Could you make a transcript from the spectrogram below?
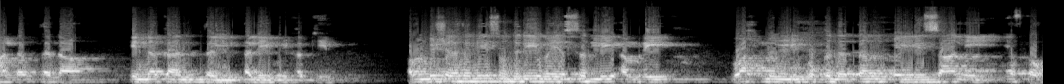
علمتنا إنك أنت العليم الحكيم رب اشرح لي صدري ويسر لي أمري واحلل عقدة من لساني يفقه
